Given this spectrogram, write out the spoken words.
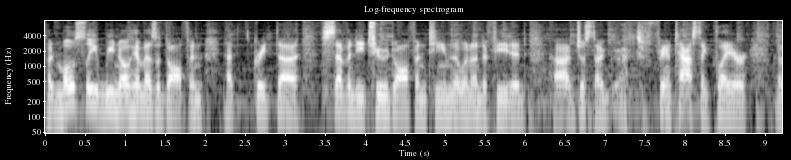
But mostly we know him as a Dolphin. That great uh, 72 Dolphin team that went undefeated. Uh, just a fantastic player. Uh,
